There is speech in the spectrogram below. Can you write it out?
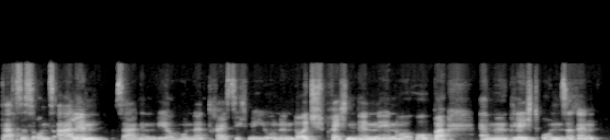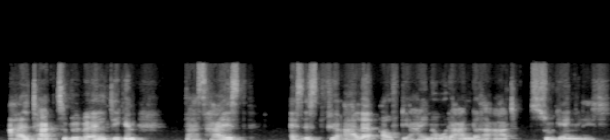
das es uns allen, sagen wir 130 Millionen Deutschsprechenden in Europa, ermöglicht, unseren Alltag zu bewältigen. Das heißt, es ist für alle auf die eine oder andere Art zugänglich.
